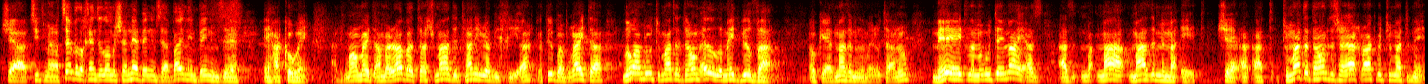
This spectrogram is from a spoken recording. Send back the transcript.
שהציץ מרצה ולכן זה לא משנה בין אם זה הביילים בין אם זה אה, הכהן. הגמרא אומרת, אמר רבא תשמע דתני רבי חייא, כתוב בברייתא, לא אמרו טומאת התהום אלא למת בלבד. אוקיי, אז מה זה מלמד אותנו? מת למעוטי מאי, אז, מה זה ממעט? שטומאת התהום זה שייך רק בטומאת מת,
